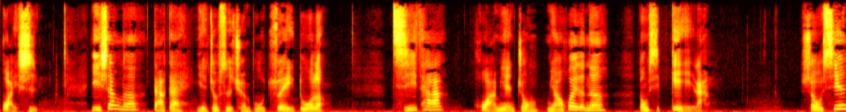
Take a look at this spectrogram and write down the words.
怪事，以上呢，大概也就是全部最多了，其他。画面中描绘的呢，东西给啦。首先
